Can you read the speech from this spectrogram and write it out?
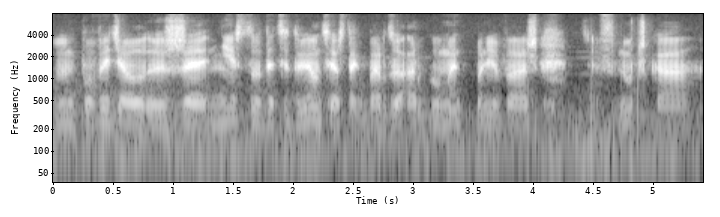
bym powiedział, że nie jest to decydujący aż tak bardzo argument, ponieważ wnuczka.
